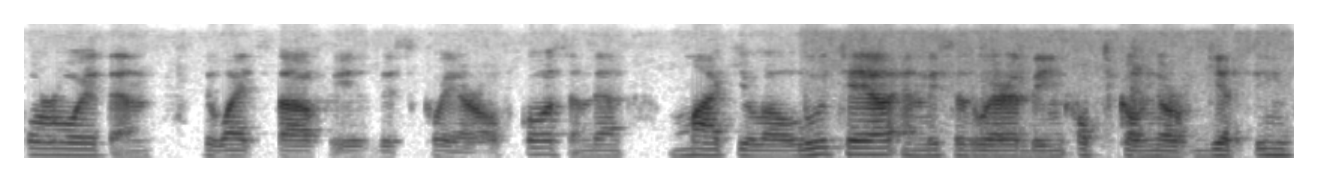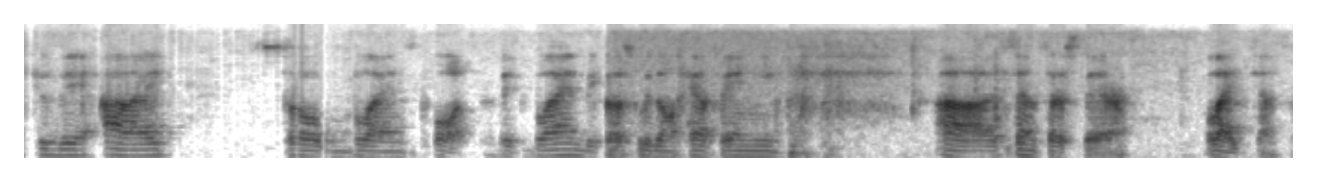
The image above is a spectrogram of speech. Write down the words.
choroid, and the white stuff is the sclera, of course, and then macula lutea, and this is where the optical nerve gets into the eye, so blind spot. It's blind because we don't have any uh, sensors there, light sensors.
